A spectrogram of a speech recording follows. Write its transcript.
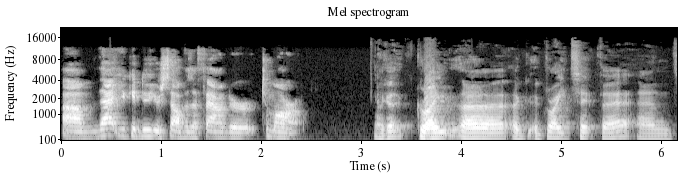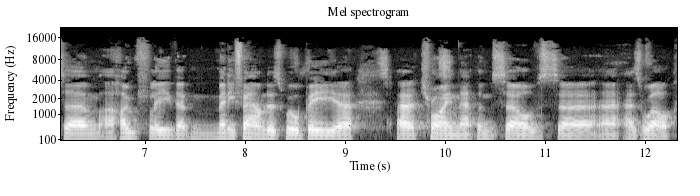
Um, that you can do yourself as a founder tomorrow. Okay, great, uh, a, a, great tip there, and um, uh, hopefully that many founders will be uh, uh, trying that themselves uh, uh, as well.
